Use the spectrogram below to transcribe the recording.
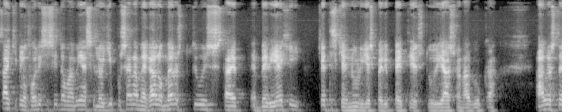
θα κυκλοφορήσει σύντομα μια συλλογή που σε ένα μεγάλο μέρος του θα εμπεριέχει και τις καινούργιες περιπέτειες του Ιάσονα Δούκα. Άλλωστε,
